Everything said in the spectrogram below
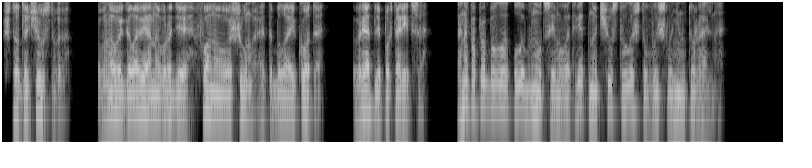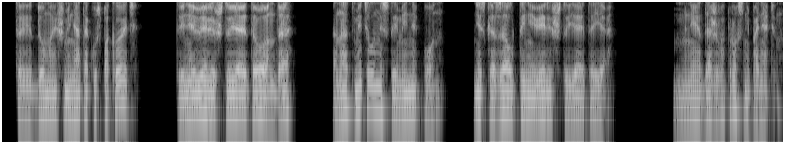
«Что-то чувствую. В новой голове она вроде фонового шума, это была икота. Вряд ли повторится». Она попробовала улыбнуться ему в ответ, но чувствовала, что вышло ненатурально. «Ты думаешь меня так успокоить?» «Ты не веришь, что я это он, да?» Она отметила местоимение «он». Не сказал «ты не веришь, что я это я». Мне даже вопрос непонятен.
